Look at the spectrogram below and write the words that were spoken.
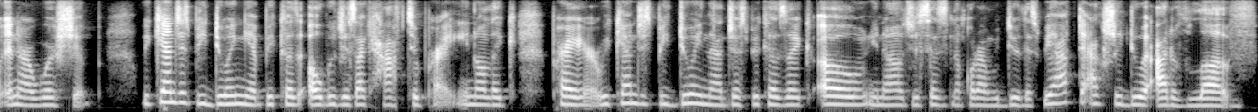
in our worship. We can't just be doing it because oh we just like have to pray, you know, like prayer. We can't just be doing that just because like oh, you know, it just says in the Quran we do this. We have to actually do it out of love,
